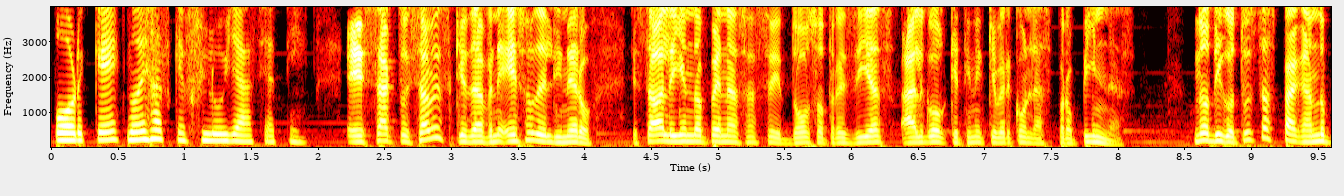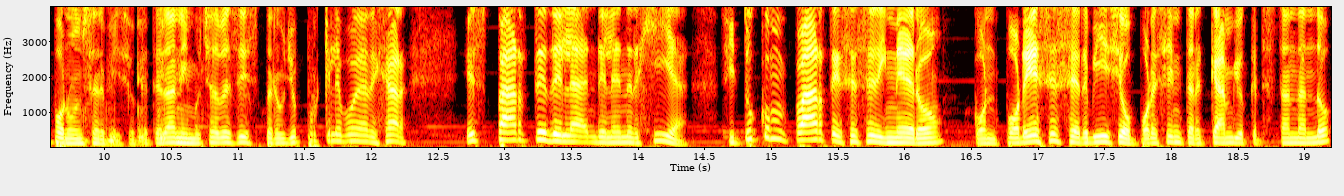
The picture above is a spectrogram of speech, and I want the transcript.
porque no dejas que fluya hacia ti. Exacto, y sabes que Daphne, eso del dinero, estaba leyendo apenas hace dos o tres días algo que tiene que ver con las propinas. No, digo, tú estás pagando por un servicio que te dan y muchas veces dices, pero yo ¿por qué le voy a dejar? Es parte de la, de la energía. Si tú compartes ese dinero con, por ese servicio o por ese intercambio que te están dando,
